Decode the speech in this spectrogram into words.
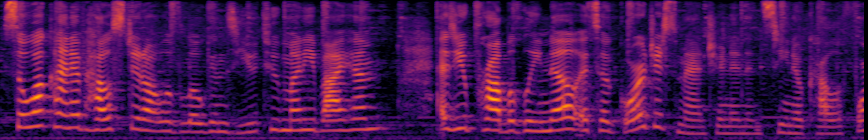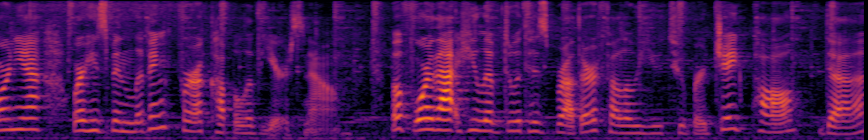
So what kind of house did all of Logan's YouTube money buy him? As you probably know, it's a gorgeous mansion in Encino, California, where he's been living for a couple of years now. Before that, he lived with his brother, fellow YouTuber Jake Paul, duh,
